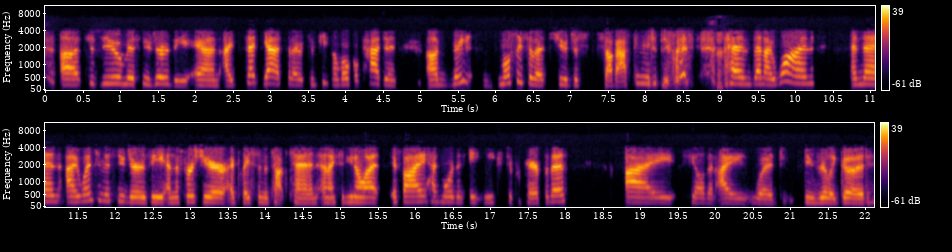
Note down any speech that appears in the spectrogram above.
uh, to do Miss New Jersey, and I said yes that I would compete in a local pageant. Um, they mostly so that she would just stop asking me to do it. and then I won. And then I went to Miss New Jersey, and the first year I placed in the top 10. And I said, you know what? If I had more than eight weeks to prepare for this, I feel that I would be really good,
